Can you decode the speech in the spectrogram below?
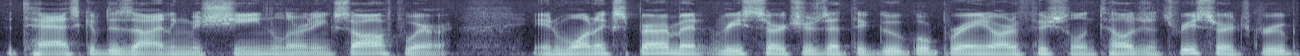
the task of designing machine learning software. In one experiment, researchers at the Google Brain Artificial Intelligence Research Group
